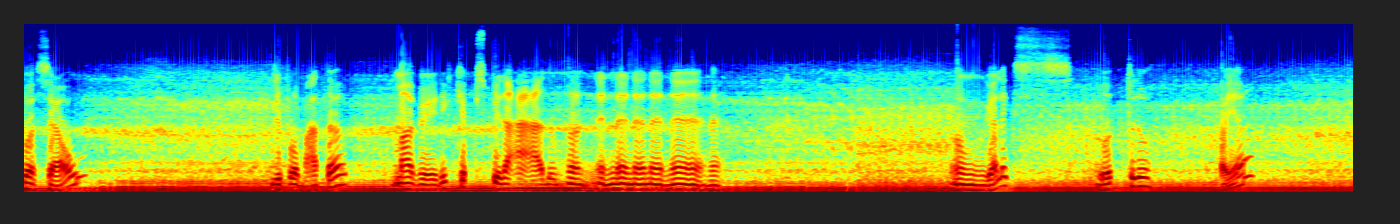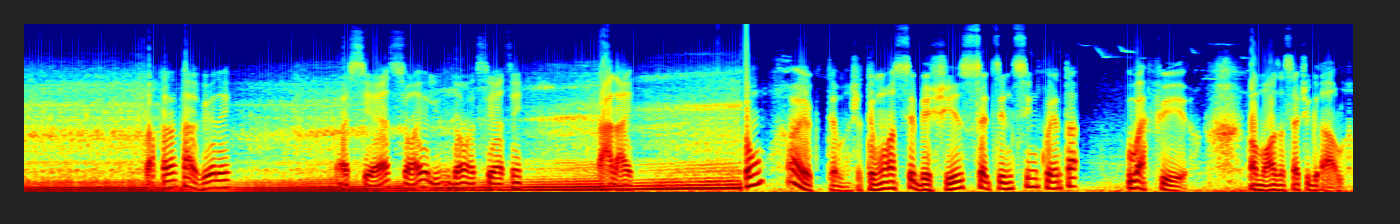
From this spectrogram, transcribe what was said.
Corcel, Diplomata, Maverick inspirado. Um Galaxy, outro, olha. Faca na caveira, hein? SS, olha, lindão SS, hein? Caralho. Então, olha que temos. Já temos uma CBX 750 UF. Famosa 7 galo.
